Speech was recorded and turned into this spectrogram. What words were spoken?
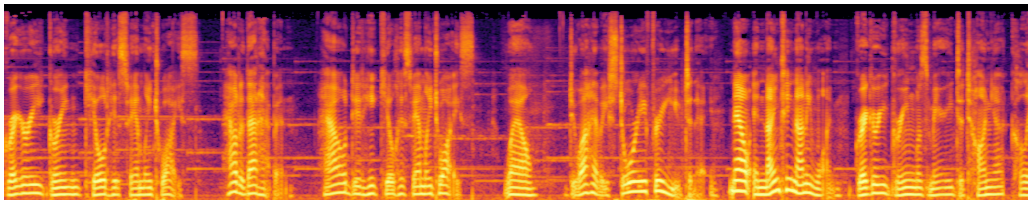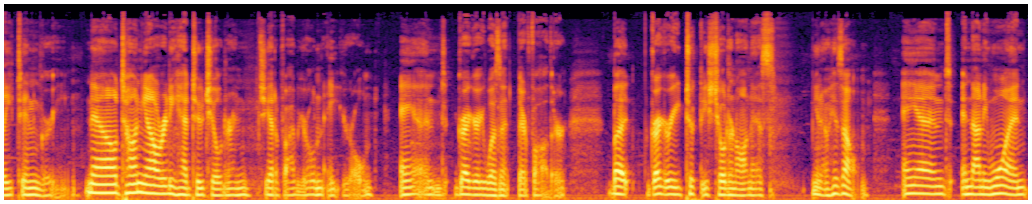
Gregory Green killed his family twice. How did that happen? How did he kill his family twice? Well, do I have a story for you today? Now, in 1991, Gregory Green was married to Tanya Clayton Green. Now, Tanya already had two children. She had a five year old and an eight year old, and Gregory wasn't their father. But Gregory took these children on as, you know, his own. And in 91,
